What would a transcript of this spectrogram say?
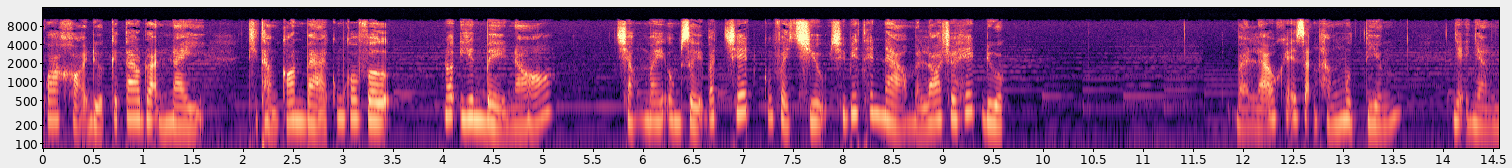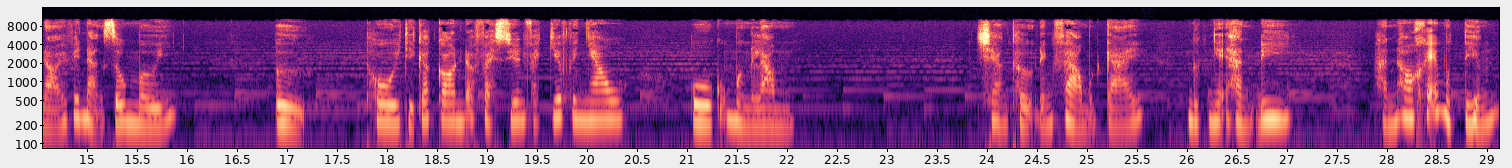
qua khỏi được cái tao đoạn này, Thì thằng con bà cũng có vợ, Nó yên bể nó. Chẳng may ông rời bắt chết cũng phải chịu chứ biết thế nào mà lo cho hết được. Bà lão khẽ dặn hắn một tiếng Nhẹ nhàng nói với nàng dâu mới. Ừ, thôi thì các con đã phải duyên phải kiếp với nhau U cũng mừng lòng. Chàng thở đánh phào một cái Ngực nhẹ hẳn đi. Hắn ho khẽ một tiếng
